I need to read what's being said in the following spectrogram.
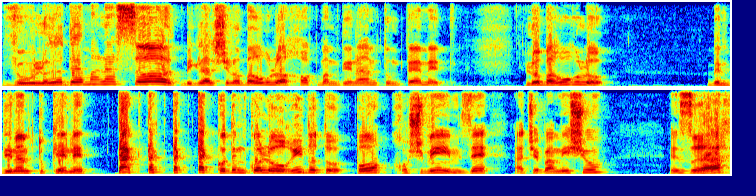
והוא לא יודע מה לעשות, בגלל שלא ברור לו החוק במדינה המטומטמת. לא ברור לו. במדינה מתוקנת, טק, טק, טק, טק, קודם כל להוריד אותו. פה חושבים, זה, עד שבא מישהו, אזרח,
